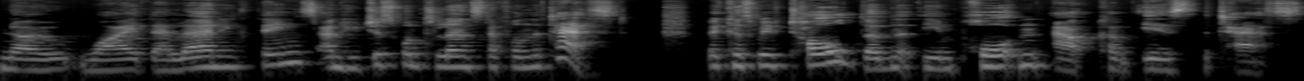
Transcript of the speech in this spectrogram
know why they're learning things and who just want to learn stuff on the test because we've told them that the important outcome is the test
